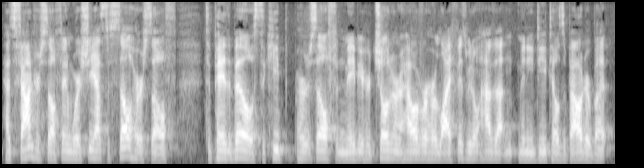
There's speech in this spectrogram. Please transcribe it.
has found herself in, where she has to sell herself to pay the bills, to keep herself and maybe her children or however her life is. We don't have that many details about her, but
